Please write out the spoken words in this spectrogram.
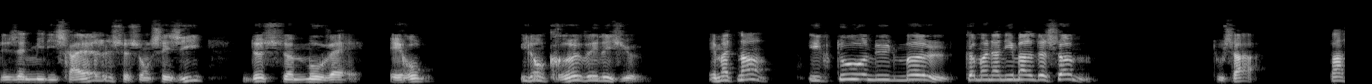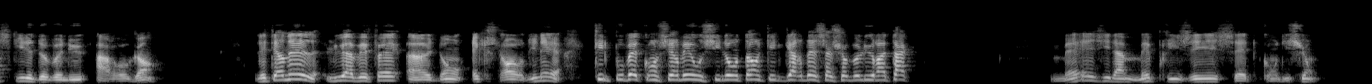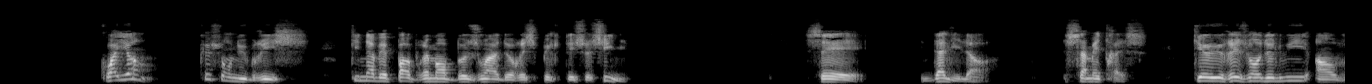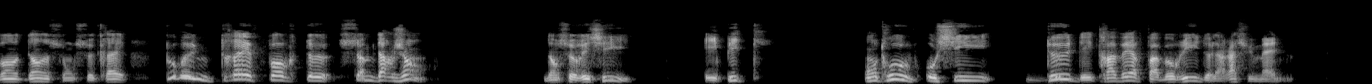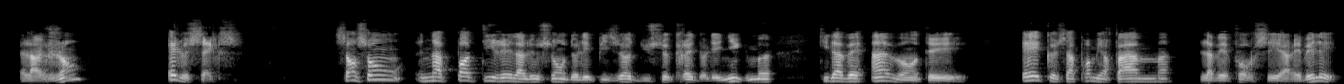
Les ennemis d'Israël se sont saisis de ce mauvais héros. Ils ont crevé les yeux. Et maintenant, il tourne une meule comme un animal de somme. Tout ça parce qu'il est devenu arrogant. L'Éternel lui avait fait un don extraordinaire qu'il pouvait conserver aussi longtemps qu'il gardait sa chevelure intacte. Mais il a méprisé cette condition. Croyant que son hubris, qui n'avait pas vraiment besoin de respecter ce signe, c'est Dalila, sa maîtresse, qui a eu raison de lui en vendant son secret pour une très forte somme d'argent. Dans ce récit épique, on trouve aussi deux des travers favoris de la race humaine, l'argent et le sexe. Samson n'a pas tiré la leçon de l'épisode du secret de l'énigme qu'il avait inventé et que sa première femme l'avait forcé à révéler.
